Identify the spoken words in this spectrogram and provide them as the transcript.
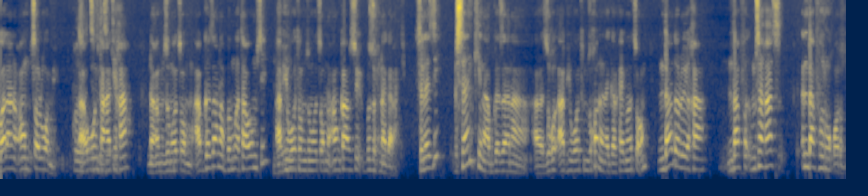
ዋላ ንዕኦም ዝጸልዎም እዩ ካብኡ እውን ተኣቲኻ ንዕም ዝመጾም ኣብ ገዛና ብምእታዎምሲ ኣብ ሂወቶም ዝመጾም ንዕኦም ካብሲ ብዙሕ ነገራት እዩ ስለዚ ብሰንኪ ናብ ገዛና ኣብ ሂወቶም ዝኾነ ነገር ከይመጾም እንዳደለዩ ኢኻ ምሳኻስ እንዳፈርሁ ቆርቡ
